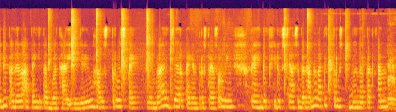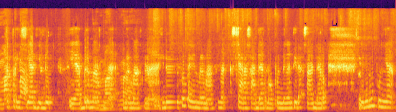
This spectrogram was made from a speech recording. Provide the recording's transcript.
hidup adalah apa yang kita buat hari ini. Jadi lu harus terus pengen belajar, pengen terus traveling, pengen hidup hidup secara sederhana tapi terus mendapatkan Bermakna. keterisian hidup. Ya bermakna, Bermakna. bermakna. Hidup lu pengen bermakna secara sadar maupun dengan tidak sadar. Jadi lu punya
